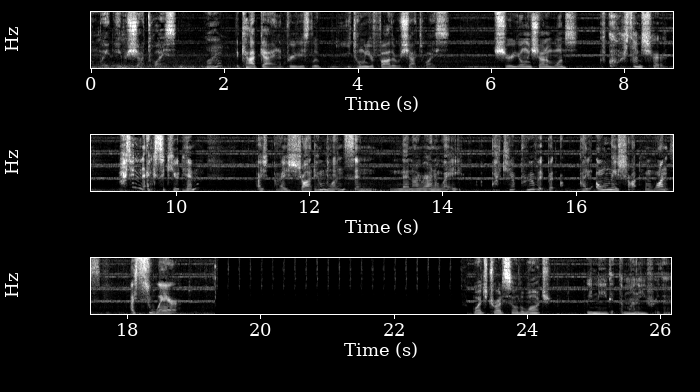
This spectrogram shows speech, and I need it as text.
And wait, he was shot twice. What? The cop guy in the previous loop. You told me your father was shot twice. You sure you only shot him once? Of course I'm sure. I didn't execute him. I, I shot him once and then I ran away. I can't prove it, but I only shot him once. I swear. Why'd you try to sell the watch? We needed the money for the.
